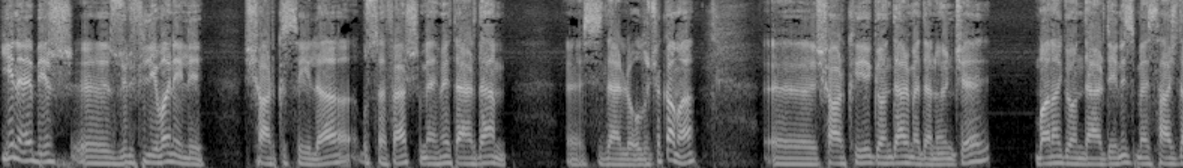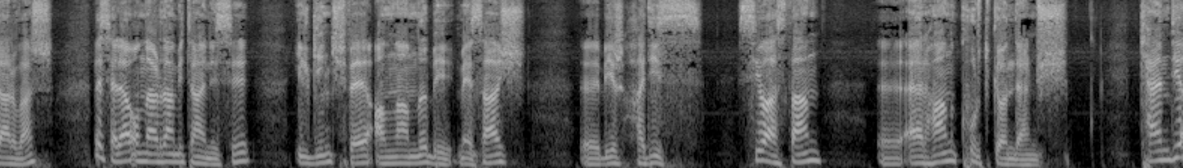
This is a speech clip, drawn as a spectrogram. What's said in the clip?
Yine bir e, Zülfü Livaneli şarkısıyla bu sefer Mehmet Erdem e, sizlerle olacak ama e, şarkıyı göndermeden önce bana gönderdiğiniz mesajlar var. Mesela onlardan bir tanesi ilginç ve anlamlı bir mesaj, e, bir hadis. Sivas'tan e, Erhan Kurt göndermiş. Kendi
